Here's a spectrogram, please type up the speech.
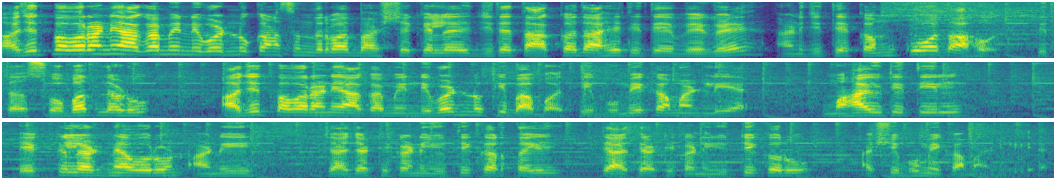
अजित पवारांनी आगामी निवडणुकांसंदर्भात भाष्य केलं जिथे ताकद आहे तिथे वेगळे आणि जिथे कमकुवत आहोत तिथं सोबत लढू. अजित पवारांनी आगामी निवडणुकीबाबत ही भूमिका मांडली आहे. महायुतीतील एकटे लढण्यावरून आणि ज्या ज्या ठिकाणी युती करता येईल त्या त्या ठिकाणी युती करू अशी भूमिका मांडली आहे.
